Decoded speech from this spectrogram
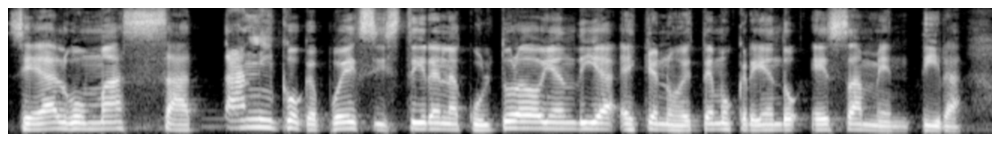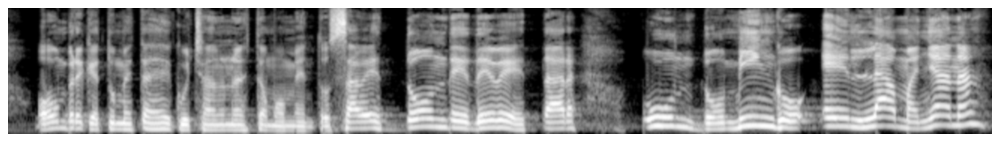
Si hay algo más satánico que puede existir en la cultura de hoy en día es que nos estemos creyendo esa mentira. Hombre que tú me estás escuchando en este momento, ¿sabes dónde debe estar un domingo en la mañana?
